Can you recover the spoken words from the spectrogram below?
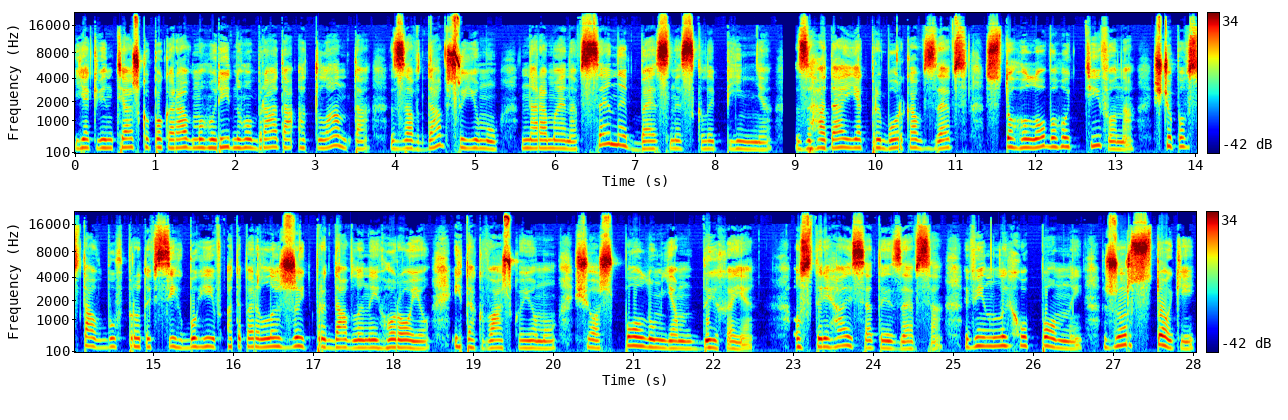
як він тяжко покарав мого рідного брата Атланта, завдавши йому на рамена все небесне склепіння. Згадай, як приборкав Зевс стоголового Тіфона, що повстав був проти всіх богів, а тепер лежить придавлений горою, і так важко йому, що аж полум'ям дихає. Остерігайся ти, Зевса, він лихопомний, жорстокий,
